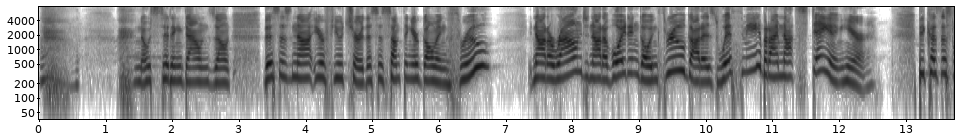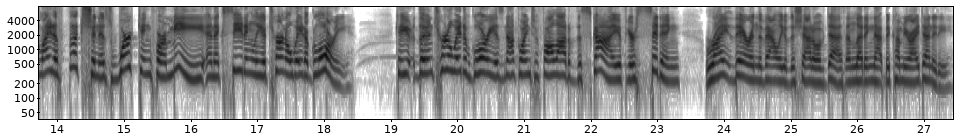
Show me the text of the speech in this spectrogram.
no sitting down zone. This is not your future. This is something you're going through, not around, not avoiding, going through. God is with me, but I'm not staying here. Because this light affliction is working for me an exceedingly eternal way to glory. Okay, the internal weight of glory is not going to fall out of the sky if you're sitting right there in the valley of the shadow of death and letting that become your identity.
